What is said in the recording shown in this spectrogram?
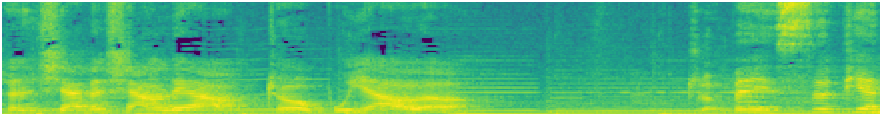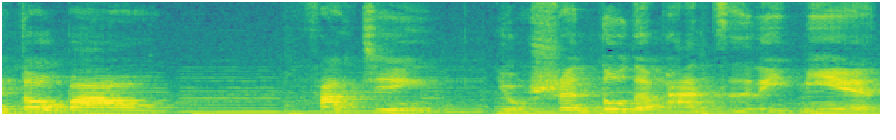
剩下的香料就不要了。准备四片豆包，放进。有深度的盘子里面，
